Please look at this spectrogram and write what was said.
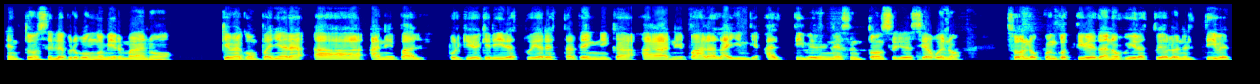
entonces le propongo a mi hermano que me acompañara a, Nepal, porque yo quería ir a estudiar esta técnica a Nepal, a la India, al Tíbet en ese entonces. Yo decía, bueno, son los cuencos tibetanos, voy a ir a estudiarlo en el Tíbet,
